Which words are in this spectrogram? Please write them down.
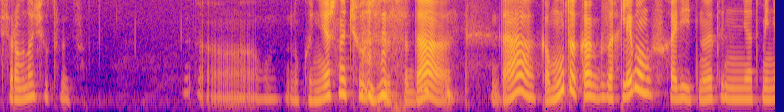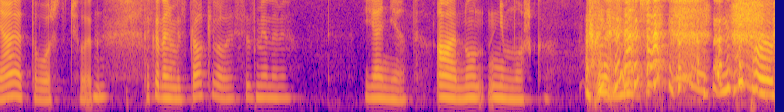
Все равно чувствуется. Ну, конечно, чувствуется, да. Да, кому-то как за хлебом сходить, но это не отменяет того, что человек... Ты когда-нибудь сталкивалась с изменами? Я нет. А, ну, немножко. Ну, типа,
